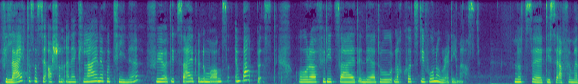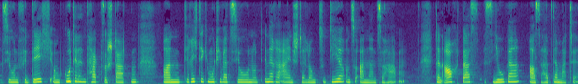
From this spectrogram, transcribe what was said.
Vielleicht ist es ja auch schon eine kleine Routine für die Zeit, wenn du morgens im Bad bist oder für die Zeit, in der du noch kurz die Wohnung ready machst. Nutze diese Affirmation für dich, um gut in den Tag zu starten und die richtige Motivation und innere Einstellung zu dir und zu anderen zu haben. Denn auch das ist Yoga außerhalb der Matte.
